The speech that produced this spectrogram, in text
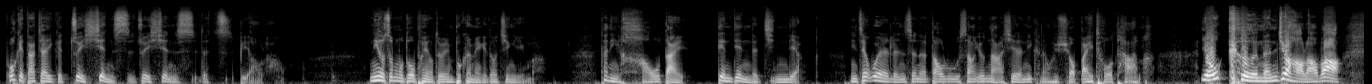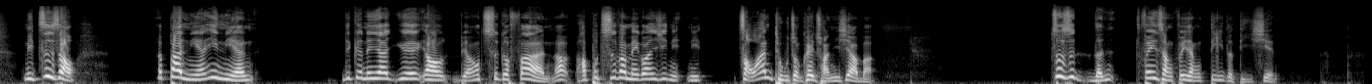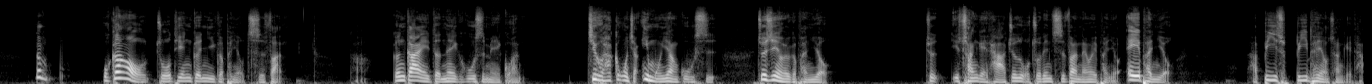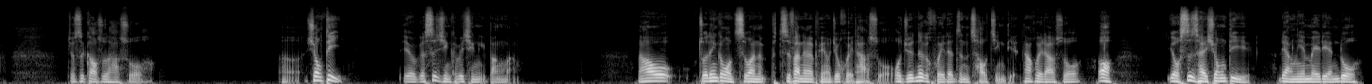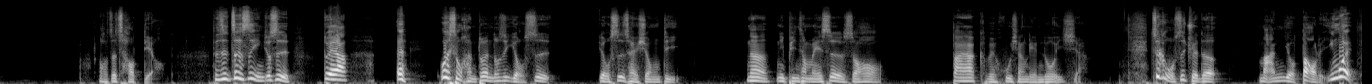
我给大家一个最现实、最现实的指标了。你有这么多朋友，对不对？你不可能每个都经营嘛。但你好歹掂掂你的斤两，你在未来人生的道路上有哪些人，你可能会需要拜托他嘛？有可能就好了，好不好？你至少半年、一年，你跟人家约要，比方吃个饭，啊，好不吃饭没关系，你你早安图总可以传一下吧？这是人非常非常低的底线。那我刚好昨天跟一个朋友吃饭啊，跟刚才的那个故事没关。结果他跟我讲一模一样故事。最近有一个朋友，就也传给他，就是我昨天吃饭那位朋友 A 朋友啊，B B 朋友传给他，就是告诉他说，呃，兄弟，有个事情可不可以请你帮忙？然后昨天跟我吃完的吃饭那位朋友就回他说，我觉得那个回的真的超经典。他回答说，哦，有事才兄弟。两年没联络，哦，这超屌！但是这个事情就是，对啊，哎、为什么很多人都是有事有事才兄弟？那你平常没事的时候，大家可不可以互相联络一下？这个我是觉得蛮有道理，因为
